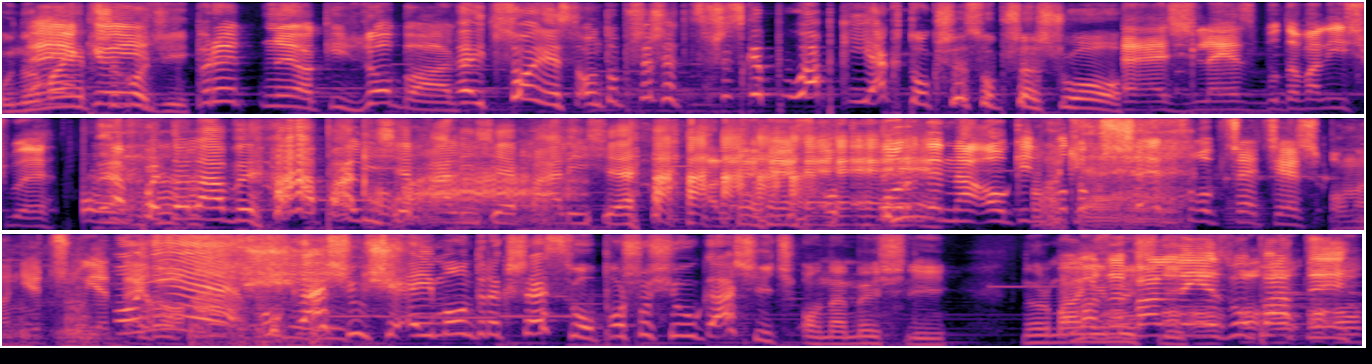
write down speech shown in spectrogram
go, normalnie jaki przychodzi. jest sprytny jakiś, zobacz. Ej, co jest? On to przeszedł wszystkie pułapki, jak to krzesło przeszło? E, źle je zbudowaliśmy. Ja wpadł do lawy, ha, pali się, pali się, pali się. Ale jest odporne na ogień, bo to krzesło przecież. Ono nie czuje O tego. nie! Ugasił się! Ej, mądre krzesło! Poszło się ugasić! Ona myśli. Normalnie Może myśli. walny jest O, o, o, łopaty. o, o.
